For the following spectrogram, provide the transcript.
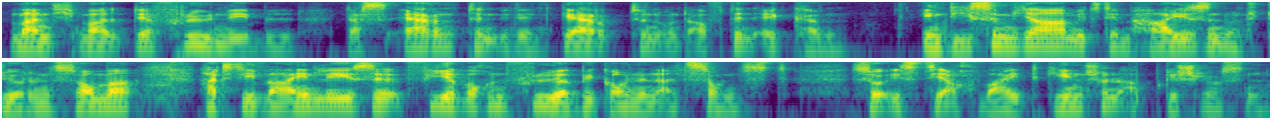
manchmal der Frühnebel, das Ernten in den Gärten und auf den Äckern. In diesem Jahr mit dem heißen und dürren Sommer hat die Weinlese vier Wochen früher begonnen als sonst. So ist sie auch weitgehend schon abgeschlossen.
